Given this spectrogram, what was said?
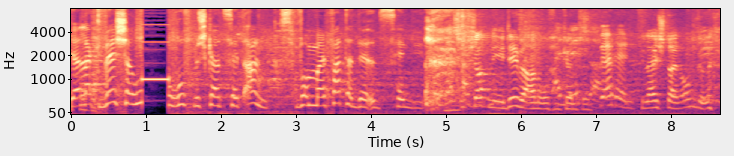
Ja, lagt welcher Hu ruft mich ganz Zeit an. Das ist von meinem Vater der, das Handy. Ich habe eine Idee, wer anrufen könnte. Wer denn? Vielleicht dein Onkel.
